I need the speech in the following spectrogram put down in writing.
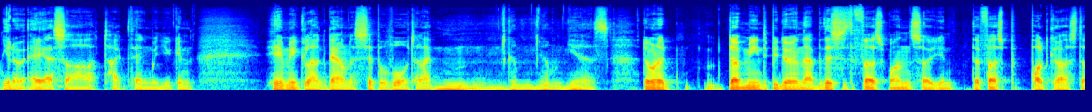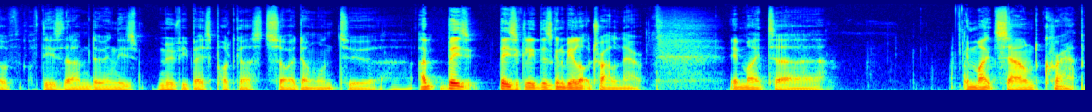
you know, ASMR type thing where you can hear me glug down a sip of water like, mm, yes. Don't want to, don't mean to be doing that, but this is the first one, so you the first podcast of, of these that I'm doing, these movie based podcasts. So I don't want to. Uh, I basic, basically, there's going to be a lot of trial and error. It might, uh, it might sound crap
